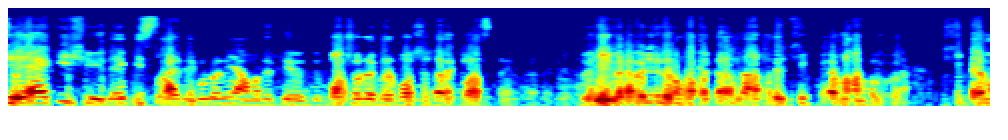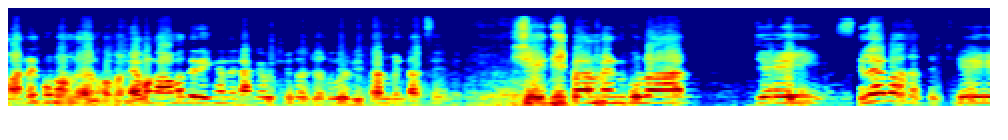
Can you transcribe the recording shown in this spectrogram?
সেই একই শীত একই স্লাইড এগুলো নিয়ে আমাদেরকে বছরের পর বছর তারা ক্লাস নেয়। তো এইভাবে যদি হয় তাহলে আমাদের শিক্ষার মান হবে না। শিক্ষার মানের কোনো উন্নয়ন হবে না। এবং আমাদের এখানে ঢাকা বিশ্ববিদ্যালয় যতগুলো ডিপার্টমেন্ট আছে, সেই ডিপার্টমেন্টগুলোর যেই সিলেবাস আছে, সেই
